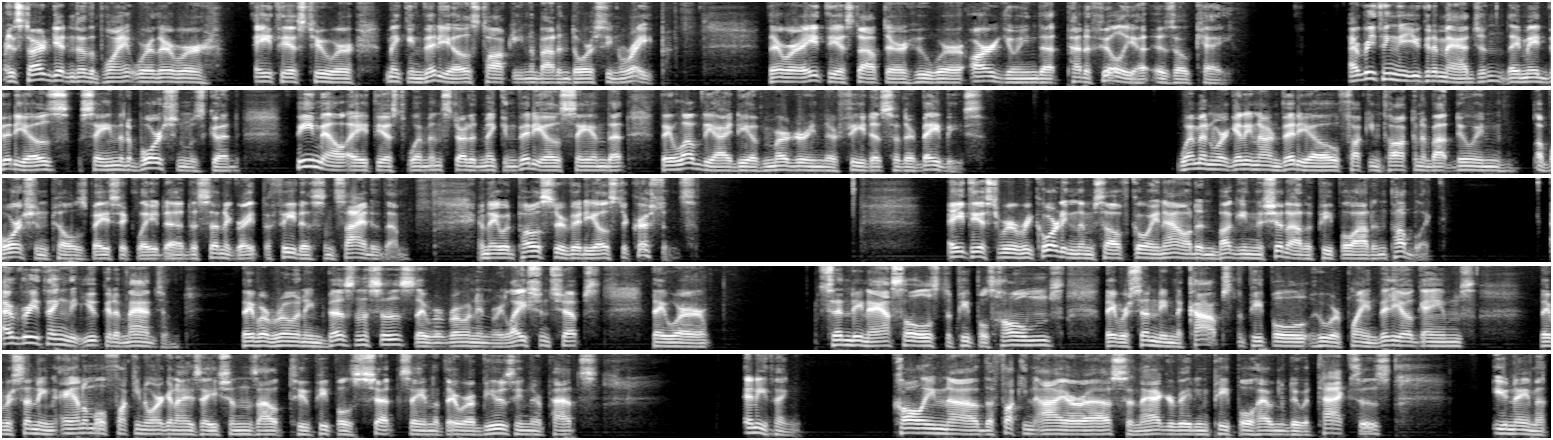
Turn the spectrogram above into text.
it started getting to the point where there were atheists who were making videos talking about endorsing rape. There were atheists out there who were arguing that pedophilia is okay. Everything that you could imagine, they made videos saying that abortion was good. Female atheist women started making videos saying that they loved the idea of murdering their fetus or their babies women were getting on video fucking talking about doing abortion pills basically to disintegrate the fetus inside of them. And they would post their videos to Christians. Atheists were recording themselves going out and bugging the shit out of people out in public. Everything that you could imagine. They were ruining businesses, they were ruining relationships, they were sending assholes to people's homes. They were sending the cops to people who were playing video games. They were sending animal fucking organizations out to people's shit saying that they were abusing their pets. Anything. Calling uh, the fucking IRS and aggravating people having to do with taxes. You name it.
